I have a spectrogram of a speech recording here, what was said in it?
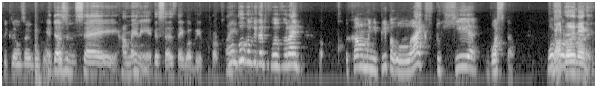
quickly on the Google. It doesn't say how many. It just says they will be proclaimed. On. Google, we got to find how many people like to hear gospel. What- not what- very many.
